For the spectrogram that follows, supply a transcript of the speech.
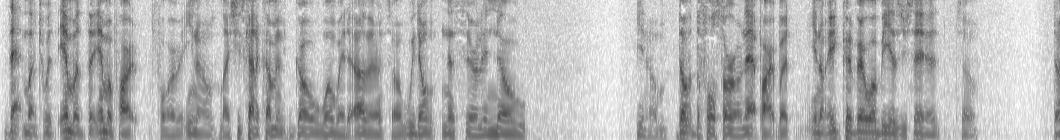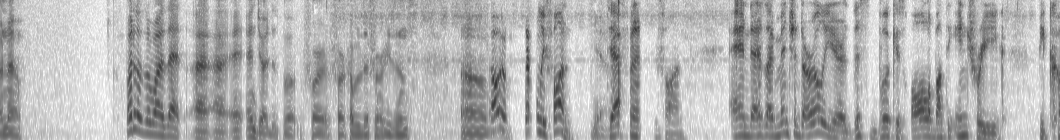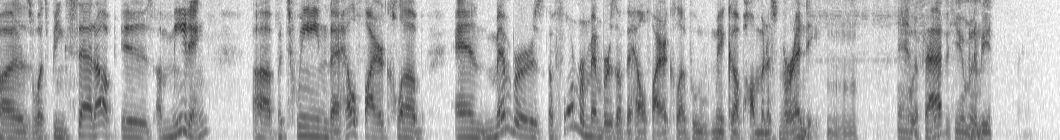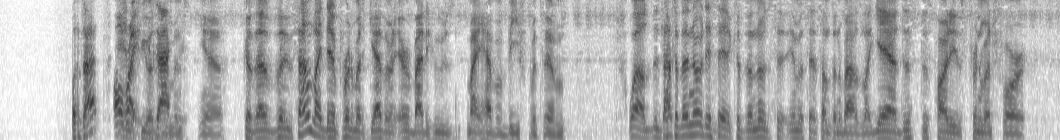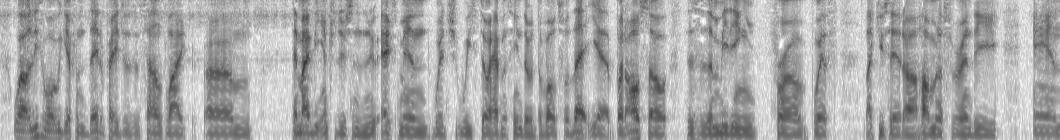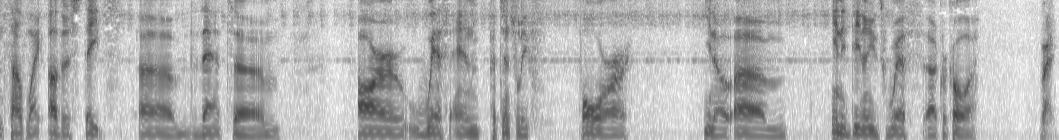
that much with Emma, the Emma part for it, you know, like she's kind of come and go one way or the other. So we don't necessarily know, you know, the, the full story on that part, but you know, it could very well be as you said. So don't know. But otherwise, that I, I enjoyed this book for for a couple of different reasons. Um, Oh, it was definitely fun. Yeah. Definitely fun. And as I mentioned earlier, this book is all about the intrigue because what's being set up is a meeting uh, between the Hellfire Club and members, uh, former members of the Hellfire Club who make up Homines Verendi. and Well, a few other that's gonna humans. be- What's that? Oh, and right, few exactly. humans. Yeah, because it sounds like they're pretty much gathering everybody who's might have a beef with them. Well, because I know they said because I know Emma said something about it was like, yeah, this this party is pretty much for. Well, at least what we get from the data pages, it sounds like um, they might be introducing the new X Men, which we still haven't seen the, the votes for that yet. But also, this is a meeting from with, like you said, uh, Homines Verendi, and sounds like other states uh, that. Um, are with and potentially for, you know, um, any dealings with uh, Krakoa. Right.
